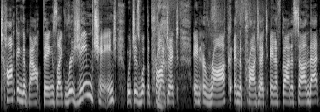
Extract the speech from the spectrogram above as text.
talking about things like regime change, which is what the project yeah. in Iraq and the project in Afghanistan that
